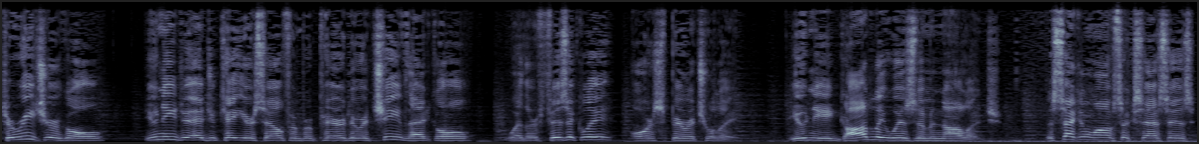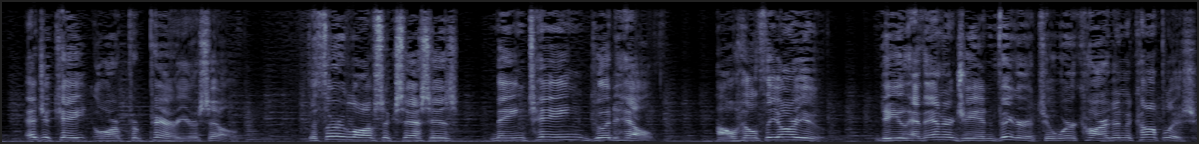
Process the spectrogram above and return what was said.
To reach your goal, you need to educate yourself and prepare to achieve that goal, whether physically or spiritually. You need godly wisdom and knowledge. The second law of success is educate or prepare yourself. The third law of success is maintain good health. How healthy are you? Do you have energy and vigor to work hard and accomplish?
